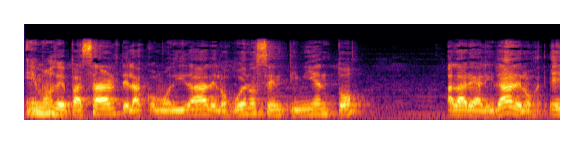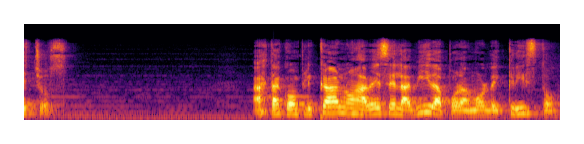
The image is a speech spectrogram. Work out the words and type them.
hemos de pasar de la comodidad de los buenos sentimientos a la realidad de los hechos, hasta complicarnos a veces la vida por amor de Cristo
